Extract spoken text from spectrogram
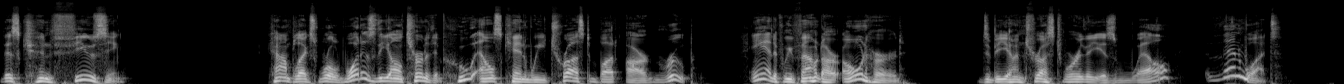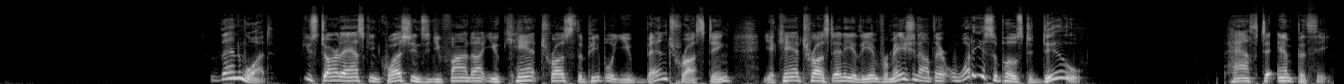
this confusing, complex world, what is the alternative? Who else can we trust but our group? And if we found our own herd, to be untrustworthy as well, then what? Then what? If you start asking questions and you find out you can't trust the people you've been trusting, you can't trust any of the information out there, what are you supposed to do? Path to empathy.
